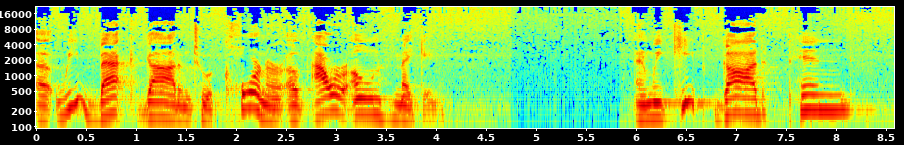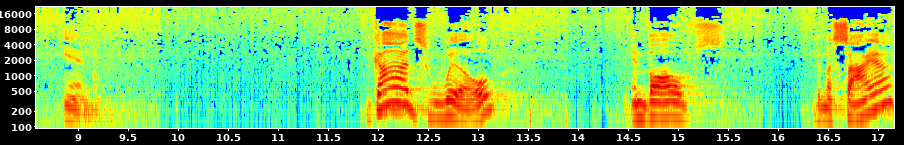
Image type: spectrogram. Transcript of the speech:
uh, we back God into a corner of our own making. And we keep God pinned in. God's will involves the Messiah,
